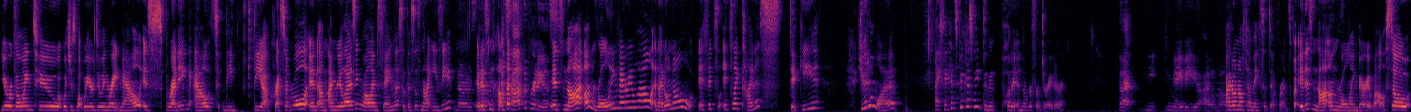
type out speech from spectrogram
you are going to, which is what we are doing right now, is spreading out the the uh, crescent roll. And um, I'm realizing while I'm saying this that this is not easy. No, it's It not. is not. It's not the prettiest. It's not unrolling very well, and I don't know if it's it's like kind of sticky. You know what? I think it's because we didn't put it in the refrigerator. that maybe I don't know. I don't know if that makes a difference, but it is not unrolling very well. So,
